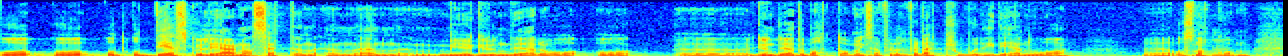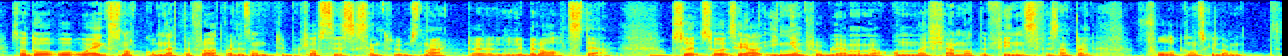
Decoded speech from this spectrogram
Og, og, og, og, det skulle jeg gjerne ha sett en, en, en mye grundigere og, og uh, grundigere debatt om. For, for, der tror jeg det er noe å snakke om. Sånn, og, og, og, jeg snakker om dette fra et veldig sånn type klassisk sentrumsnært, uh, liberalt sted. Så, så, så, jeg har ingen problemer med å anerkjenne at det fins folk ganske langt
